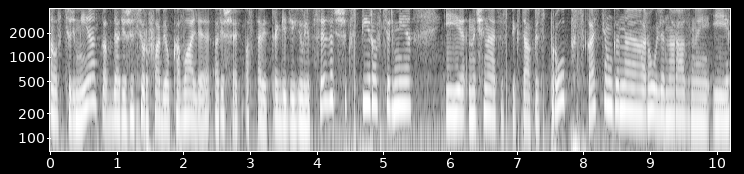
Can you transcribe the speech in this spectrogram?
в тюрьме, когда режиссер Фабио Кавали решает поставить трагедию Юлии Цезарь Шекспира в тюрьме, и начинается спектакль с проб, с кастинга на роли на разные, и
